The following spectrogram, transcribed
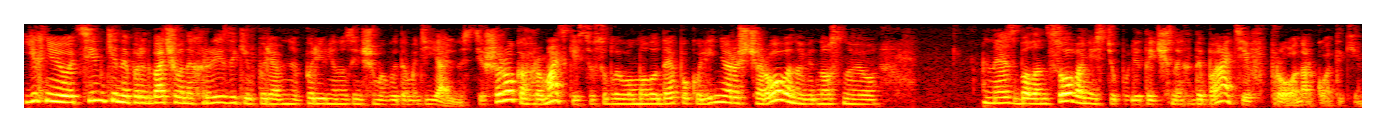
їхньої оцінки непередбачуваних ризиків порівняно- з іншими видами діяльності. Широка громадськість, особливо молоде покоління, розчаровано відносною незбалансованістю політичних дебатів про наркотики.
